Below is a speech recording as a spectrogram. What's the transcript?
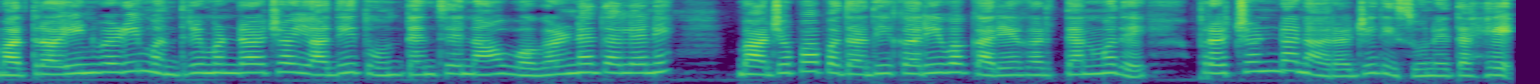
मात्र ऐनवेळी मंत्रिमंडळाच्या यादीतून त्यांचे नाव वगळण्यात आल्याने भाजपा पदाधिकारी व कार्यकर्त्यांमध्ये प्रचंड नाराजी दिसून येत आहे.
